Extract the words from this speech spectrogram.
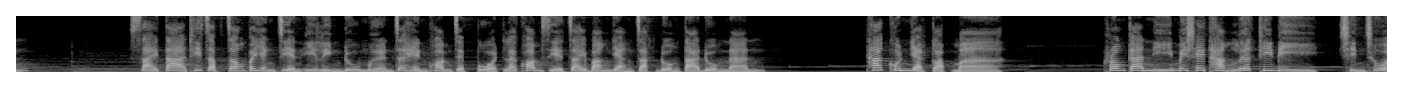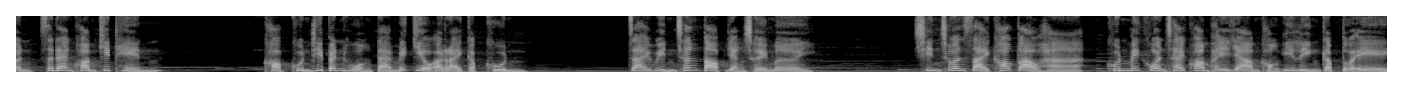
น สายตาที่จับจ้องไปยังเจียนอีหลิงดูเหมือนจะเห็นความเจ็บปวดและความเสียใจบางอย่างจากดวงตาดวงนั้น ถ้าคุณอยากกลับมา โครงการนี้ไม่ใช่ทางเลือกที่ดี ฉินชวนแสดงความคิดเห็น ขอบคุณที่เป็นห่วงแต่ไม่เกี่ยวอะไรกับคุณจ่ายหวินเชิงตอบอย่างเฉยเมยชินชวนใส่ข้อกล่าวหา คุณไม่ควรใช้ความพยายามของอีหลิงกับตัวเอง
